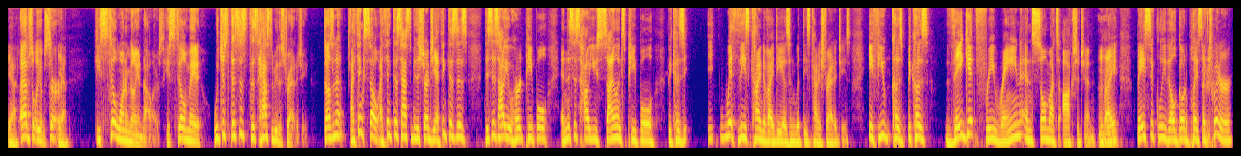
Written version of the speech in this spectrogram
yeah. Absolutely absurd. Yeah. He still won a million dollars. He still made we just this is this has to be the strategy, doesn't it? I think so. I think this has to be the strategy. I think this is this is how you hurt people and this is how you silence people because with these kind of ideas and with these kind of strategies. If you cuz because they get free reign and so much oxygen, mm-hmm. right? Basically, they'll go to place like Twitter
